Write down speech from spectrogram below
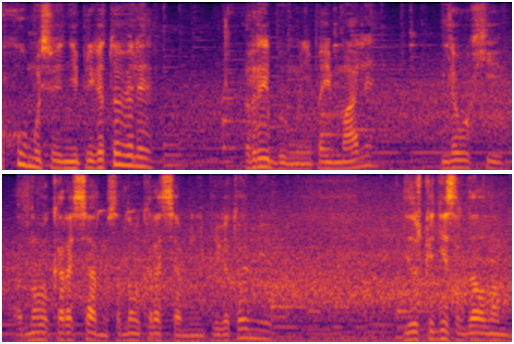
Уху мы сегодня не приготовили, рыбу мы не поймали для ухи, одного карася, но с одного карася мы не приготовим ее. Дедушка Нестор дал нам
